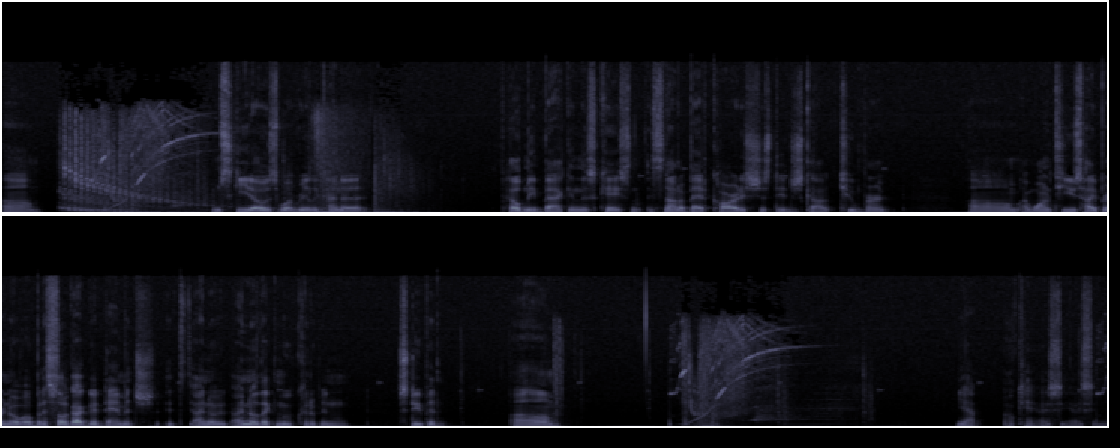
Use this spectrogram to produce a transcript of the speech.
Um, Mosquito is what really kind of held me back in this case. It's not a bad card. It's just it just got too burnt. Um, I wanted to use Hypernova, but it still got good damage. I know I know that move could have been stupid. Um, yeah. Okay. I see. I see.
